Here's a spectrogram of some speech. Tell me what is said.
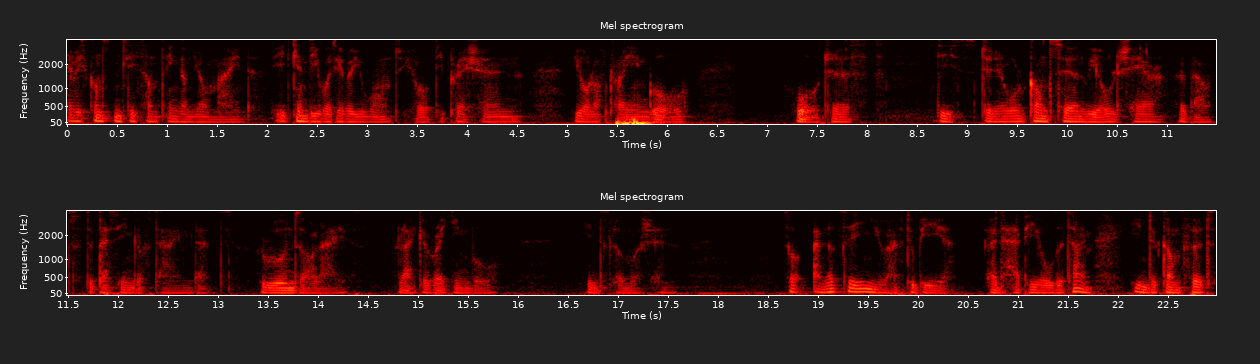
there is constantly something on your mind. It can be whatever you want your depression, your love triangle, or just this general concern we all share about the passing of time that ruins our lives like a wrecking ball in slow motion. So I'm not saying you have to be unhappy all the time. In the comfort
